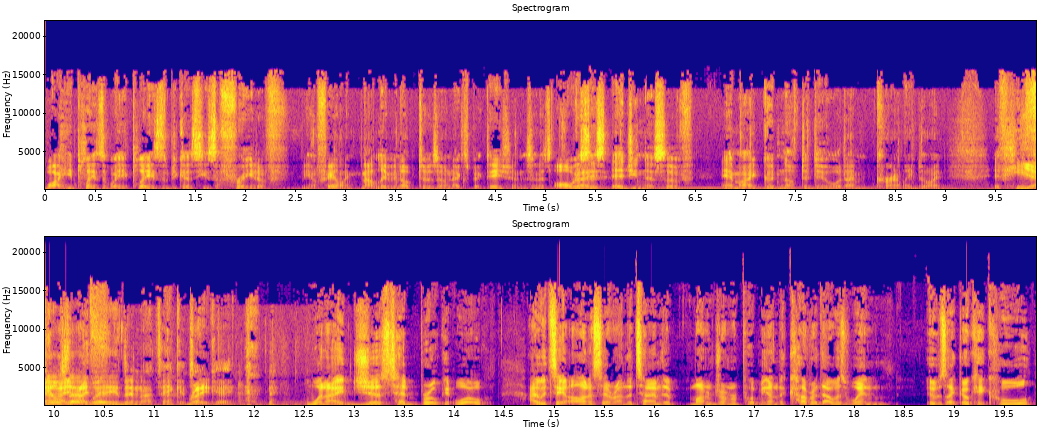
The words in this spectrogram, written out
why he plays the way he plays is because he's afraid of you know failing, not living up to his own expectations, and it's always Right. this edginess of, am I good enough to do what I'm currently doing? If he Yeah, feels I- that I th- way, then I think it's Right. okay. when I just had broken, well, I would say honestly, around the time that Modern Drummer put me on the cover, that was when it was like, okay, cool.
